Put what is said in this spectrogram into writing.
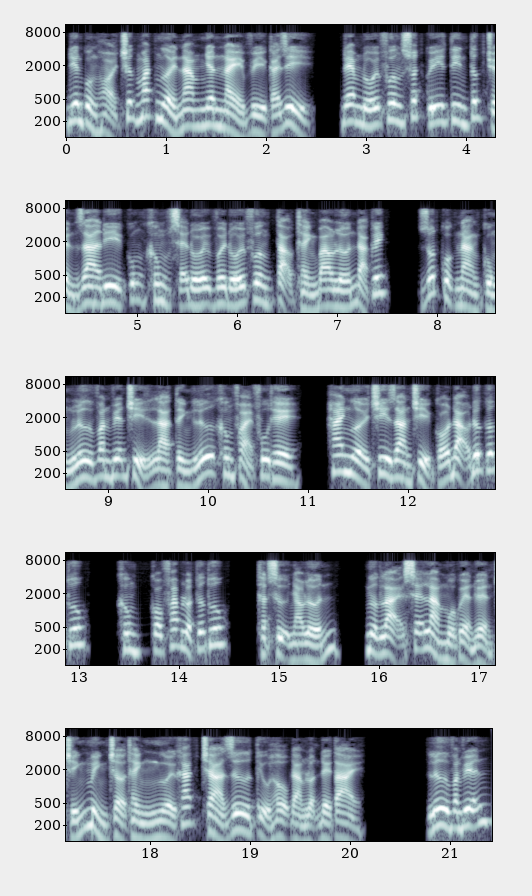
điên cuồng hỏi trước mắt người nam nhân này vì cái gì, đem đối phương xuất quỹ tin tức truyền ra đi cũng không sẽ đối với đối phương tạo thành bao lớn đả kích. Rốt cuộc nàng cùng Lư Văn Viễn chỉ là tình lữ không phải phu thê, hai người chi gian chỉ có đạo đức ước thúc, không có pháp luật ước thúc, thật sự nháo lớn, ngược lại sẽ làm một quyển huyển chính mình trở thành người khác trà dư tiểu hậu đàm luận đề tài. Lư Văn Viễn,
